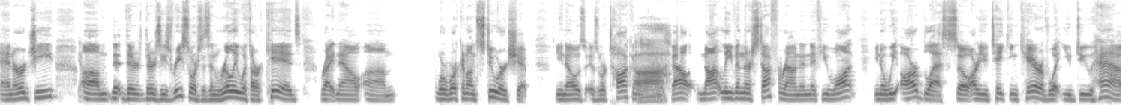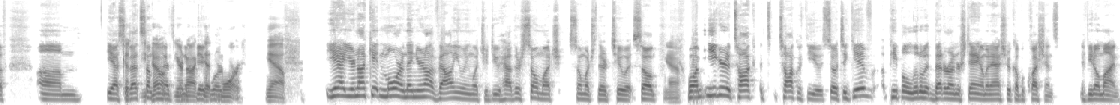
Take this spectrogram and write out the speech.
energy. Yep. Um, th- there, there's these resources, and really with our kids right now, um, we're working on stewardship. You know, as, as we're talking ah. about not leaving their stuff around. And if you want, you know, we are blessed. So, are you taking care of what you do have? Um, yeah, so that's something that's you're not getting word. more. Yeah yeah you're not getting more and then you're not valuing what you do have. There's so much so much there to it. So yeah. well i'm eager to talk to talk with you. So to give people a little bit better understanding i'm going to ask you a couple questions if you don't mind.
